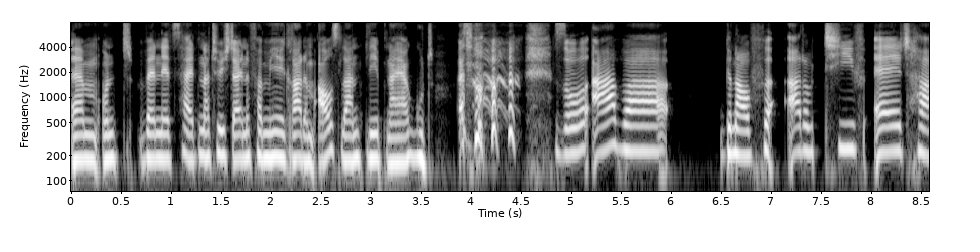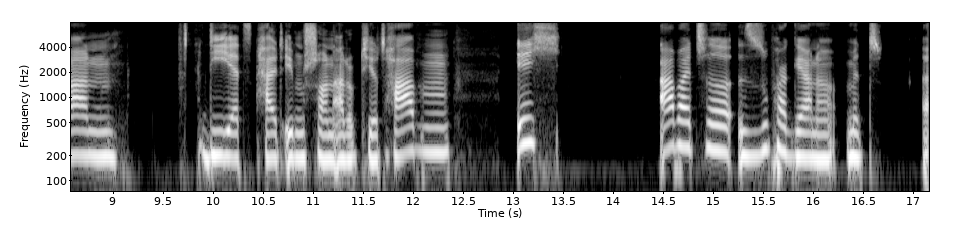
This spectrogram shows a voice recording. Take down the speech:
Ähm, und wenn jetzt halt natürlich deine Familie gerade im Ausland lebt, naja, gut. Also, so, aber genau, für Adoptiveltern, die jetzt halt eben schon adoptiert haben, ich arbeite super gerne mit äh,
